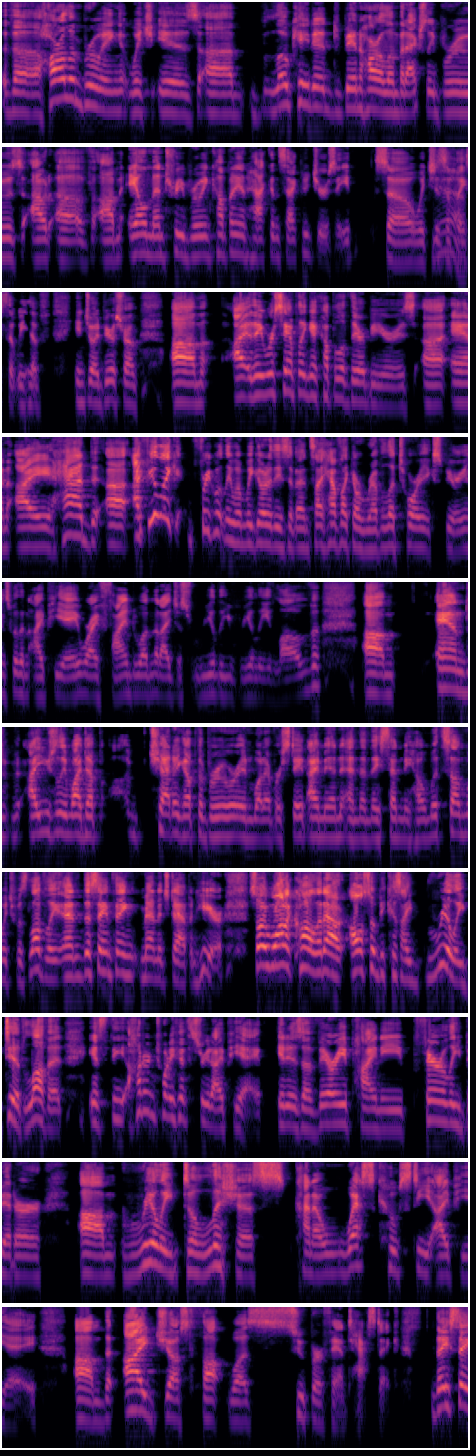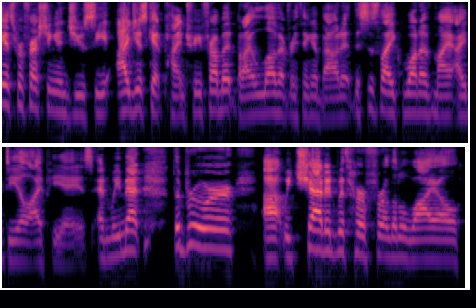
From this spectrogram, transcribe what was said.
the Harlem Brewing, which is uh, located in Harlem, but actually brews out of um, Alementary Brewing Company in Hackensack, New Jersey. So, which is a place that we have enjoyed beers from. Um, I, they were sampling a couple of their beers, uh, and I had. Uh, I feel like frequently when we go to these events, I have like a revelatory experience with an IPA where I find one that I just really, really love. Um, and I usually wind up uh, chatting up the brewer in whatever state I'm in, and then they send me home with some, which was lovely. And the same thing managed to happen here. So I want to call it out also because I really did love it. It's the 125th Street IPA. It is a very piney, fairly bitter, um, really delicious kind of West Coasty IPA um, that I just thought was super fantastic. They say it's refreshing and juicy. I just get pine tree from it, but I love everything about it. This is like one of my ideal IPAs. And we met the brewer. Uh, we chatted with her for a little while.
